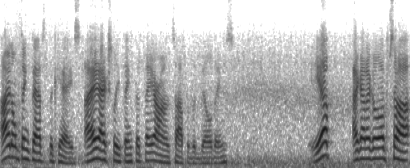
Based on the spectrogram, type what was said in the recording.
I don't think that's the case. I actually think that they are on top of the buildings. Yep, I gotta go up top.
